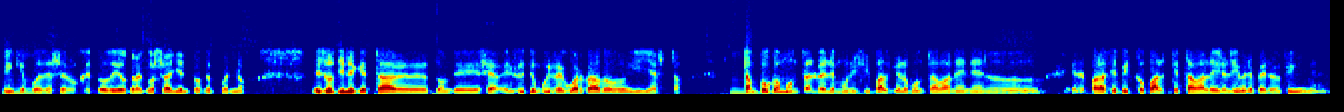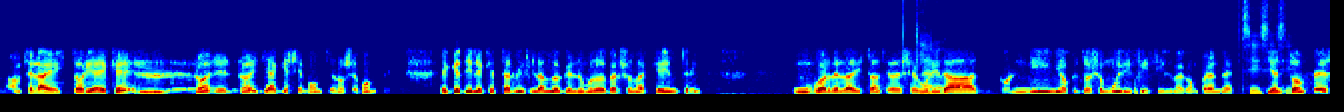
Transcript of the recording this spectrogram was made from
bien que puede ser objeto de otra cosa, y entonces, pues no. Eso tiene que estar donde sea, en un sitio muy resguardado y ya está. Tampoco montar el Belén municipal, que lo montaban en el, en el Palacio Episcopal, que estaba al aire libre, pero en fin, ante la historia es que no, no es ya que se monte o no se monte, es que tienes que estar vigilando que el número de personas que entren guarden la distancia de seguridad con niños, todo eso es muy difícil, ¿me comprendes? y entonces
